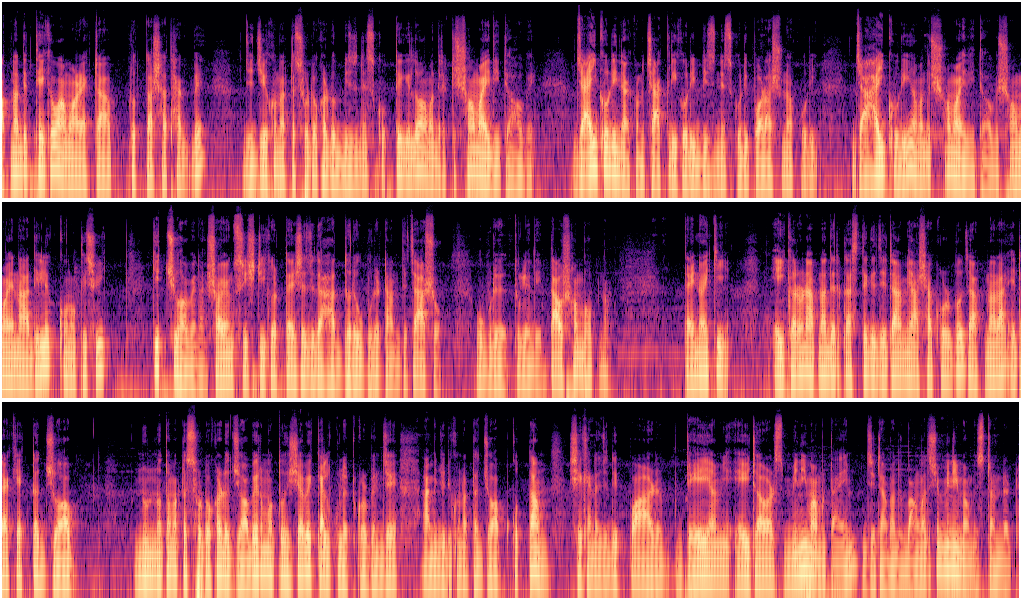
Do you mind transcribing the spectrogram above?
আপনাদের থেকেও আমার একটা প্রত্যাশা থাকবে যে যে কোনো একটা ছোটোখাটো বিজনেস করতে গেলেও আমাদের একটা সময় দিতে হবে। যাই করি না এখন চাকরি করি বিজনেস করি, পড়াশোনা করি, যাহাই করি আমাদের সময় দিতে হবে। সময় না দিলে কোনো কিছুই কিচ্ছু হবে না। স্বয়ং সৃষ্টিকর্তা এসে যদি হাত ধরে উপরে টানতে চা আসো, উপরে তুলে দিই। তাও সম্ভব না। তাই নয় কি? এই কারণে আপনাদের কাছ থেকে যেটা আমি আশা করব যে আপনারা এটাকে একটা জব ন্যূনতম একটা ছোটোখাটো জবের মতো হিসাবে ক্যালকুলেট করবেন যে, আমি যদি কোনো একটা জব করতাম, সেখানে যদি পার ডে আমি এইট আওয়ার্স মিনিমাম টাইম যেটা আমাদের বাংলাদেশে মিনিমাম স্ট্যান্ডার্ড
